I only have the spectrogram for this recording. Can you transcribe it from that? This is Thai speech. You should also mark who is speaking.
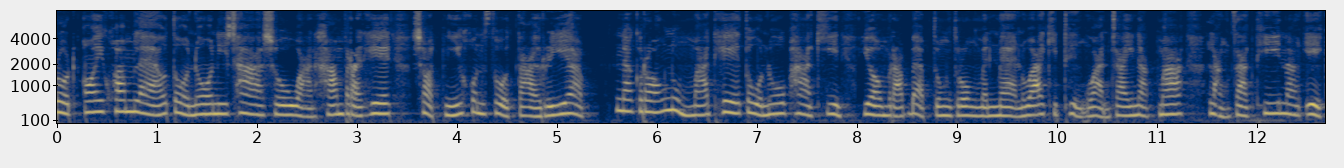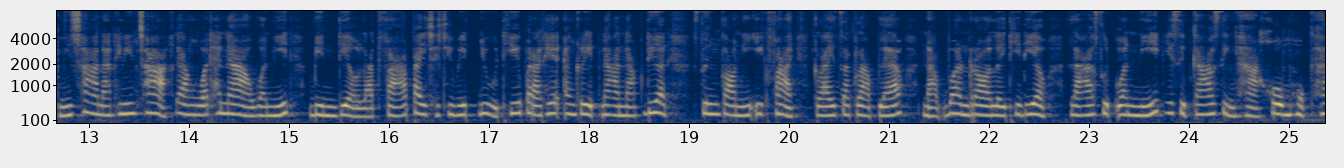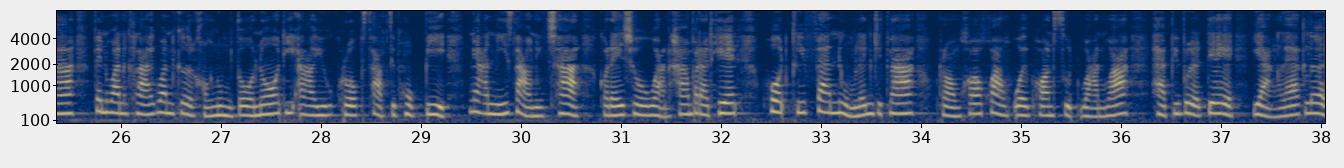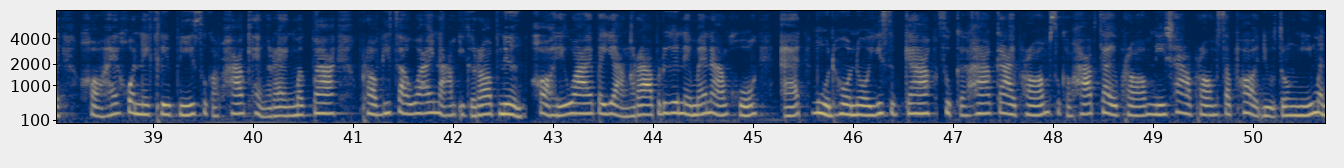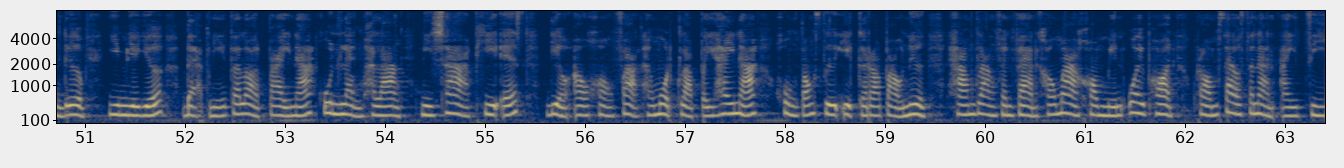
Speaker 1: รถอ้อยคว่ำแล้วโตโนนิชาโชว์หวานข้ามประเทศช็อตนี้คนโสดตายเรียบ นักร้องหนุ่มมาเทโตโนภาคิน ยอมรับแบบตรงๆ แมนๆ ว่าคิดถึงหวานใจหนักมาก หลังจากที่นางเอกนิชานัทนิชา ดังวัฒนาวนิชบินเดี่ยวลัดฟ้าไปใช้ชีวิตอยู่ที่ประเทศอังกฤษนานนับเดือน ซึ่งตอนนี้อีกฝ่ายใกล้จะกลับแล้ว นับวันรอเลยทีเดียว ล่าสุดวันนี้ 29 สิงหาคม 65 เป็นวันคล้ายวันเกิดของหนุ่มโตโน่ที่อายุครบ 36 ปี งานนี้สาวนิชา ก็ได้โชว์หวานข้ามประเทศ โพสคลิปแฟนหนุ่มเล่นกีตาร์พร้อมข้อความอวยพรสุดหวานว่า Happy Birthday อย่างแรกเลย ขอให้คนในคลิปนี้สุขภาพแข็งแรงมากๆ พร้อมที่จะว่ายน้ำอีกรอบหนึ่ง ขอให้ว่ายไปอย่างราบรื่นในแม่น้ำโขงแอดหมูโทโน 29 สุขภาพกายพร้อม สุขภาพใจพร้อม นิชาพร้อมซัพพอร์ตอยู่ตรงนี้เหมือนเดิม ยิ้มเยอะๆ แบบนี้ตลอดไปนะ คุณแหล่งพลัง นิชา PS เดี๋ยวเอาของฝากทั้งหมดกลับไปให้นะ คงต้องซื้ออีกกระเป๋าหนึ่งท่ามกลางแฟนๆเข้ามาคอมเมนต์อวยพรพร้อมแซวสนั่นไอจี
